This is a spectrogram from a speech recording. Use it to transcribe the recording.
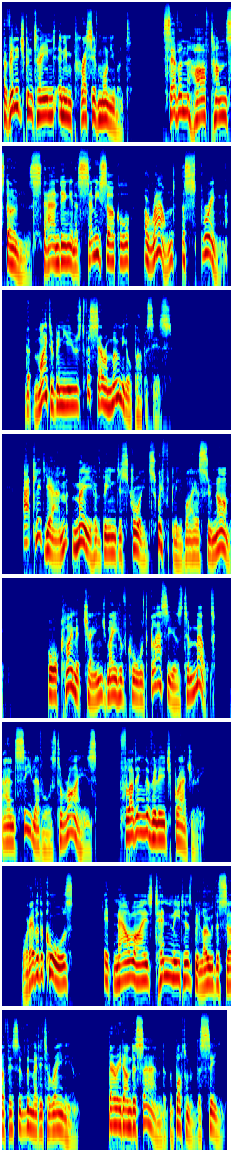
The village contained an impressive monument. Seven half-ton stones standing in a semicircle around a spring that might have been used for ceremonial purposes. Atlit Yam may have been destroyed swiftly by a tsunami, or climate change may have caused glaciers to melt and sea levels to rise, flooding the village gradually. Whatever the cause, it now lies 10 metres below the surface of the Mediterranean, buried under sand at the bottom of the sea.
